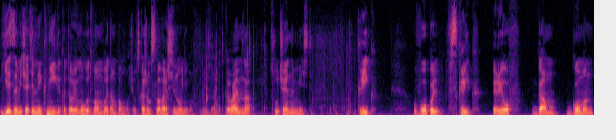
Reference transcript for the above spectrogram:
Есть замечательные книги, которые могут вам в этом помочь. Вот, скажем, словарь синонимов. Не знаю, открываем на случайном месте. Крик, вопль, вскрик, рев, гам, гомон,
